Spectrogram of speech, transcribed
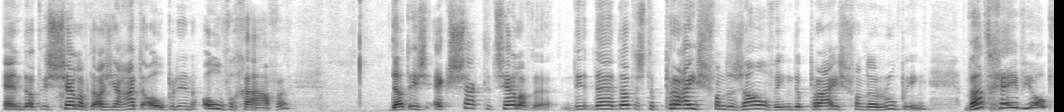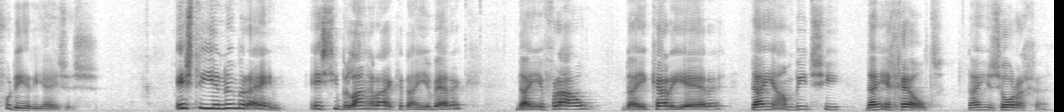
en dat is hetzelfde als je hart openen en overgave. Dat is exact hetzelfde. Dat is de prijs van de zalving, de prijs van de roeping. Wat geef je op voor de Heer Jezus? Is die je nummer één? Is die belangrijker dan je werk, dan je vrouw, dan je carrière, dan je ambitie, dan je geld, dan je zorgen?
